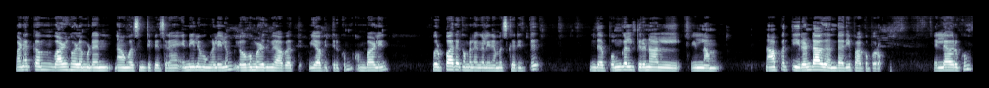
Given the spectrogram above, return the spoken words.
வணக்கம் வாழ்கோளமுடன் நான் உங்கள் சிந்தி பேசுகிறேன் என்னிலும் உங்களிலும் லோகம் முழுதும் வியாபத் வியாபித்திருக்கும் அம்பாளின் பொற்பாத கமலங்களை நமஸ்கரித்து இந்த பொங்கல் திருநாளில் நாம் நாற்பத்தி இரண்டாவது அந்தாதி பார்க்க போகிறோம் எல்லாருக்கும்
